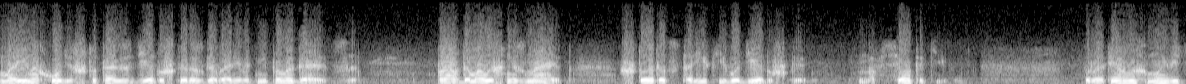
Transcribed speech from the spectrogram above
Марина ходит, что так с дедушкой разговаривать не полагается. Правда, малыш не знает, что этот старик его дедушка. Но все-таки... «Во-первых, мы ведь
